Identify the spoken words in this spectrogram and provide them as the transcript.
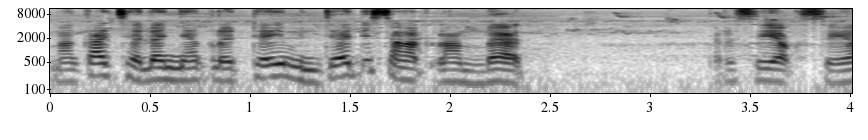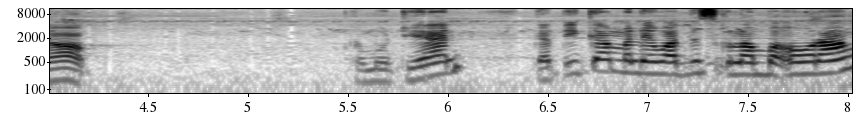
maka jalannya keledai menjadi sangat lambat, terseok-seok. Kemudian ketika melewati sekelompok orang,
